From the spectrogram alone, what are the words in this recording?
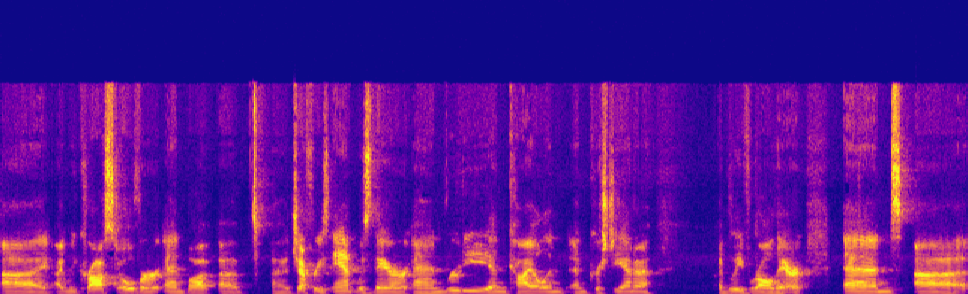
uh, I, we crossed over, and bought, uh, uh, Jeffrey's aunt was there, and Rudy and Kyle and and Christiana, I believe, were all there, and uh,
